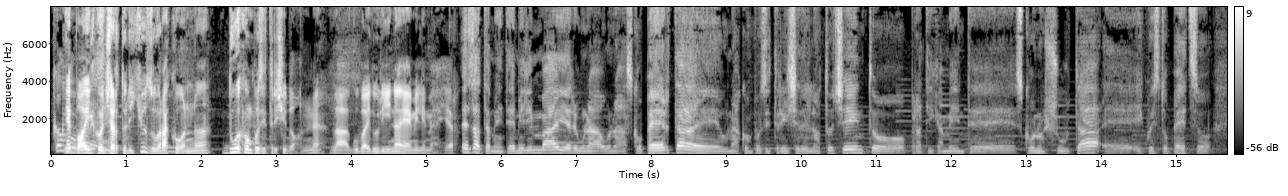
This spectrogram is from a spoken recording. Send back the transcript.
Comunque, e poi il concerto di chiusura con due compositrici donne, la Gubaidulina e Emily Meyer. Esattamente, Emily Meyer è una, una, scoperta, è una compositrice dell'Ottocento praticamente sconosciuta eh, e questo pezzo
